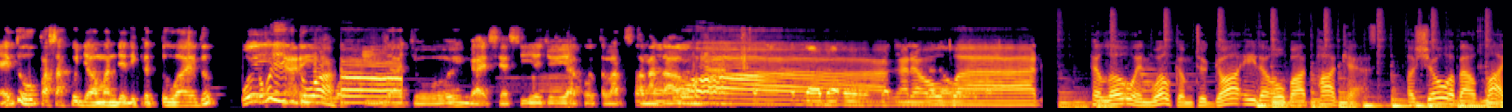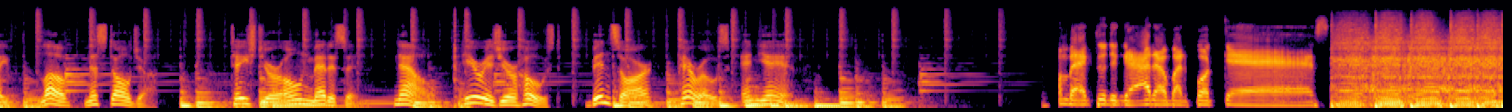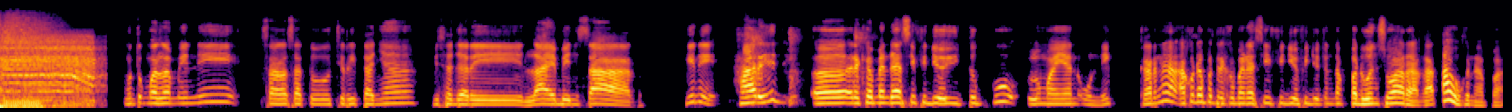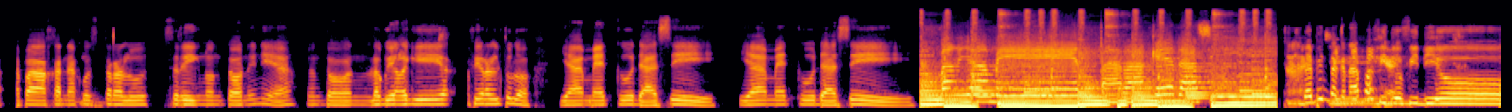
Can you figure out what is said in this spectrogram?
Ya itu pas aku zaman jadi ketua itu Wih, Aku jadi ketua. Iya cuy, nggak sia-sia cuy. Aku telat setengah Wah. tahun. Wah. Nggak ada obat, nggak ada obat. Hello and welcome to Ga Ada Obat Podcast, a show about life, love, nostalgia. Taste your own medicine. Now, here is your host, Binsar, Peros, and Yan. Welcome back to the Gak Ada Obat Podcast. Untuk malam ini salah satu ceritanya bisa dari Lai Binsar. Gini, hari ini eh, rekomendasi video YouTubeku lumayan unik karena aku dapat rekomendasi video-video tentang paduan suara. Gak tahu kenapa. Apa karena aku terlalu sering nonton ini ya, nonton lagu yang lagi viral itu loh. Ya Metku Dasi, Ya Metku Dasi. Bang Yamin para kedasi Nah, Tapi entah kenapa kan. video-video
